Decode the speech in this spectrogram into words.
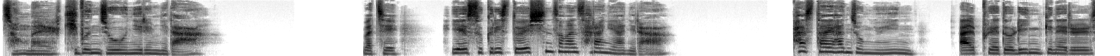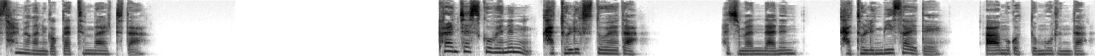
정말 기분 좋은 일입니다. 마치 예수 그리스도의 신성한 사랑이 아니라 파스타의 한 종류인 알프레도 링기네를 설명하는 것 같은 말투다. 프란체스코 회는 가톨릭 수도회다. 하지만 나는 가톨릭 미사에 대해 아무것도 모른다.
